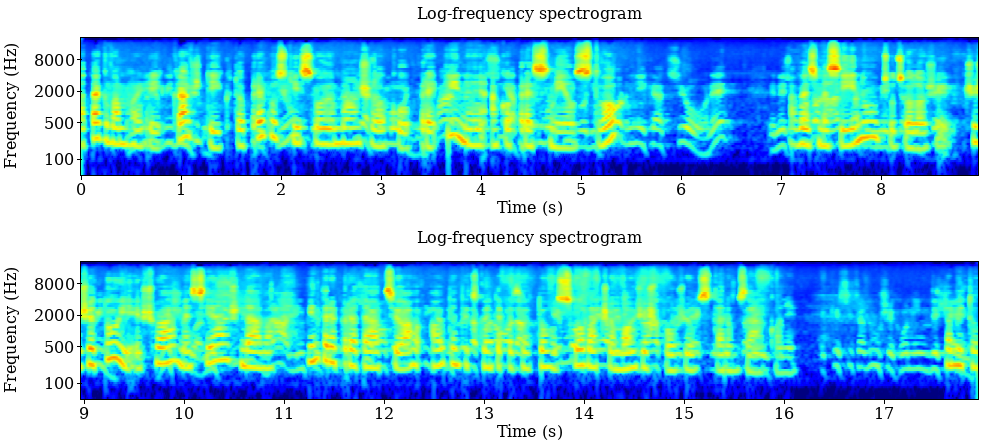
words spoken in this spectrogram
A tak vám hovorí, každý, kto prepustí svoju manželku pre iné ako pre smilstvo, a vezme si inú cudzoloži. Čiže tu Ješua, Mesiáš, dáva interpretáciu, autentickú interpretáciu toho slova, čo Mojžiš použil v starom zákone. Tam je to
